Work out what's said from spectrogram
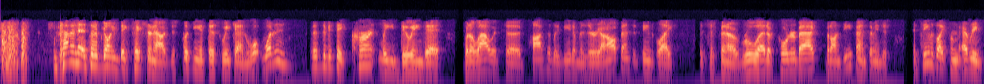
Kind of instead of going big picture now, just looking at this weekend, what what is Mississippi State currently doing that would allow it to possibly beat a Missouri on offense? It seems like it's just been a roulette of quarterbacks. But on defense, I mean, just it seems like from every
